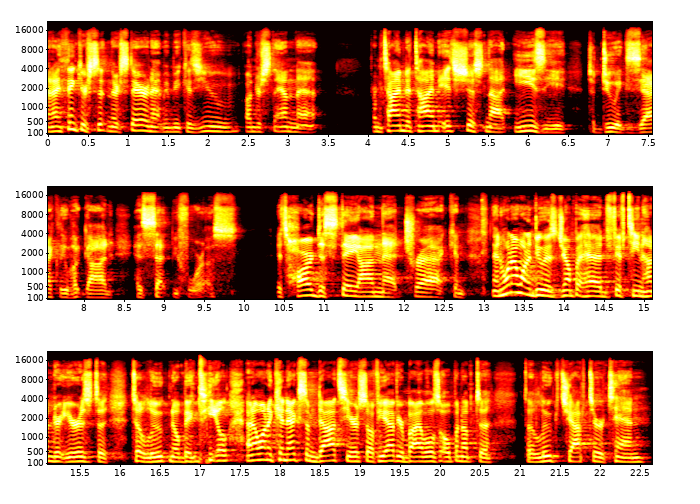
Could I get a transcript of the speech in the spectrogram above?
And I think you're sitting there staring at me because you understand that. From time to time, it's just not easy to do exactly what God has set before us. It's hard to stay on that track. And, and what I want to do is jump ahead 1,500 years to, to Luke, no big deal. And I want to connect some dots here. So if you have your Bibles, open up to, to Luke chapter 10.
